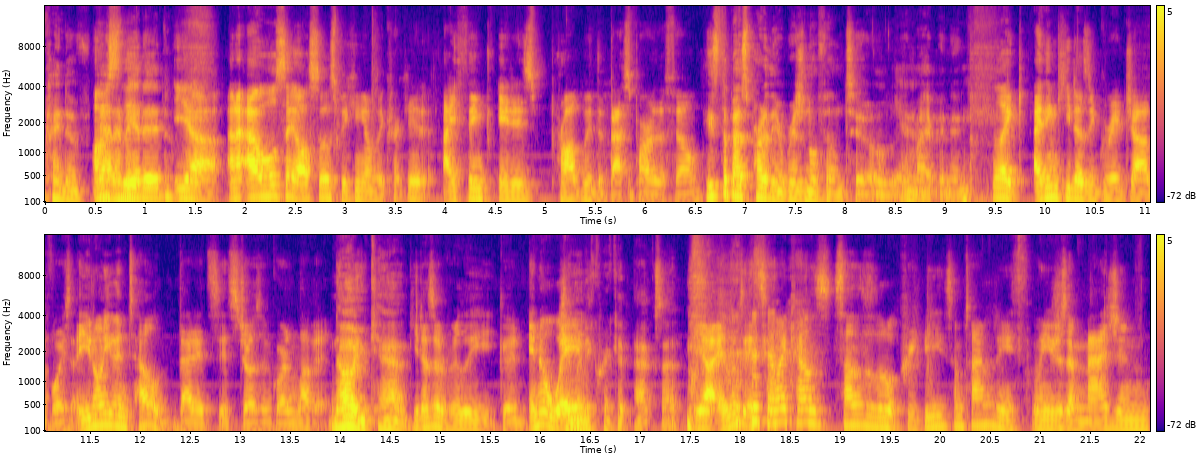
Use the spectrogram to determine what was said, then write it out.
kind of Honestly, animated. Yeah, and I, I will say also, speaking of the cricket, I think it is probably the best part of the film. He's the best part of the original film too, Yeah. in my opinion. Like I think he does a great job voice. You don't even tell that it's it's Joseph Gordon-Levitt. No, you can't. He does a really good, in a way. Jiminy Cricket accent. Yeah, it looks. It's kind of like sounds sounds a little creepy sometimes when you when you just imagine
